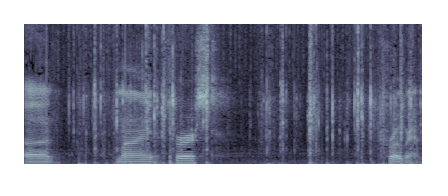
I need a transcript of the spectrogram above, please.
uh, my first program.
